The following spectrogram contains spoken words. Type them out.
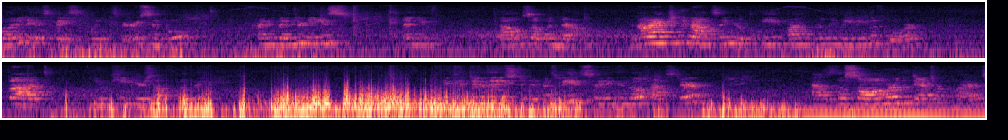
what it is, basically, it's very simple. Kind of bend your knees, and you bounce up and down. You're not actually bouncing, your feet aren't really leaving the floor, but you keep yourself moving. You can do this to different speeds, so you can go faster, as the song or the dance requires,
